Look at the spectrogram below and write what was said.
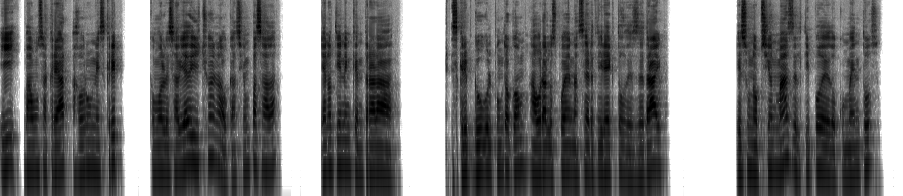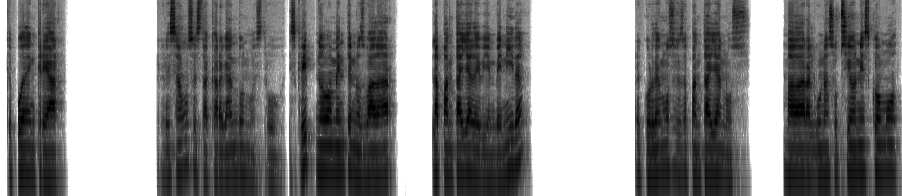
y vamos a crear ahora un script. Como les había dicho en la ocasión pasada, ya no tienen que entrar a scriptgoogle.com, ahora los pueden hacer directo desde Drive. Es una opción más del tipo de documentos que pueden crear. Regresamos, está cargando nuestro script. Nuevamente nos va a dar la pantalla de bienvenida. Recordemos esa pantalla nos va a dar algunas opciones como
